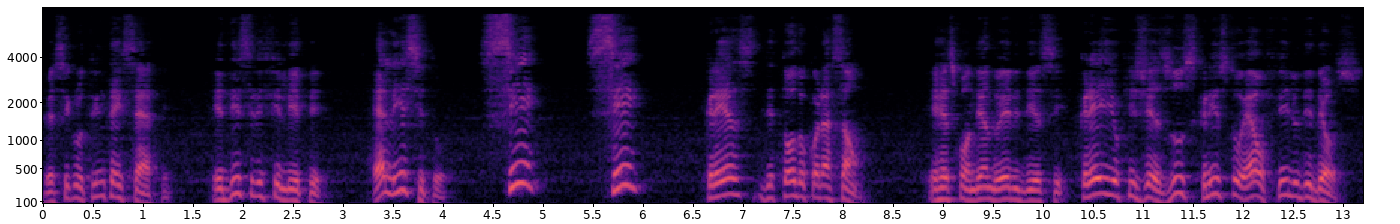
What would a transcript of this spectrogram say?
Versículo 37. E disse-lhe Filipe: É lícito, se, se crês de todo o coração. E respondendo ele, disse: Creio que Jesus Cristo é o Filho de Deus.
